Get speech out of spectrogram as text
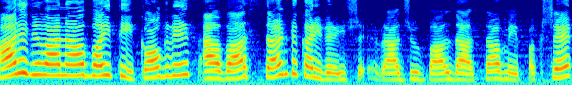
હારી જવાના ભયથી કોંગ્રેસ આવા સ્ટન્ટ કરી રહી છે. રાજુ બાલદા સામે પક્ષે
